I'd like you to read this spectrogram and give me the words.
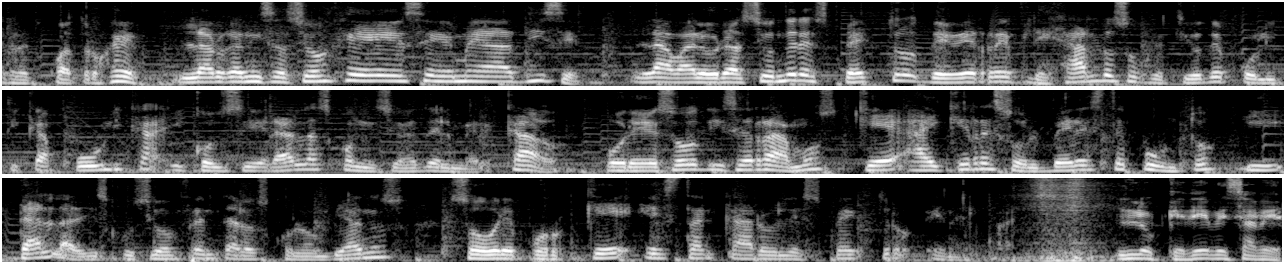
red 4G. La organización GSMA dice, la valoración del espectro debe reflejar los objetivos de política pública y considerar las condiciones del mercado. Por eso dice Ramos que hay que resolver este punto y dar la discusión frente a los colombianos sobre por qué es tan caro el espectro en el país. Lo que debe saber.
